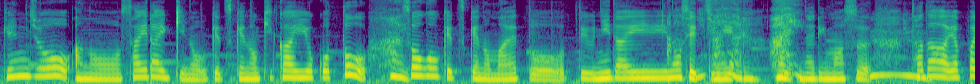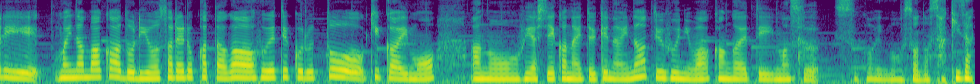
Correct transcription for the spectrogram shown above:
現状あの再来期の受付の機械横と、はい、総合受付の前とっていう2台の設置に、はい、なります。ただやっぱりマイナンバーカードを利用される方が増えてくると機械もあの増やしていかないといけないなというふうには考えています。すごいもうその先々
